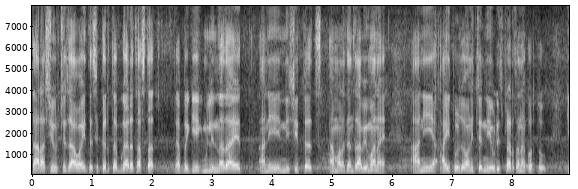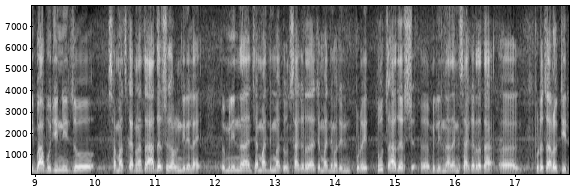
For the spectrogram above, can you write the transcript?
धाराशिवचे जावाई तसे कर्तबगारच असतात. त्यापैकी एक मिलिंददादा आहेत आणि निश्चितच आम्हाला त्यांचा अभिमान आहे. आणि आई तुळजावानी चरणी एवढीच प्रार्थना करतो की बाबूजींनी जो समाजकारणाचा आदर्श घालून दिलेला आहे तो मिलिंददादाच्या माध्यमातून सागरदादाच्या माध्यमातून पुढे तोच आदर्श अ, मिलिंददादा आणि सागरदादा पुढे चालवतील.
